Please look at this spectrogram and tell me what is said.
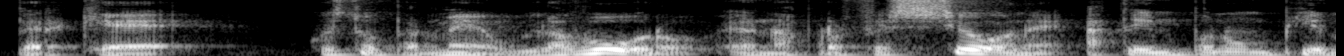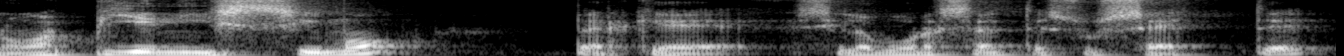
perché questo per me è un lavoro, è una professione a tempo non pieno, ma pienissimo, perché si lavora 7 su 7,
